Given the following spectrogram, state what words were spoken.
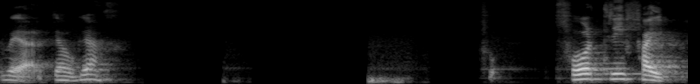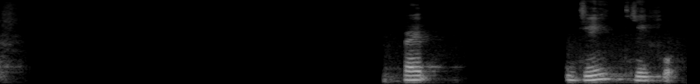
अबे यार, क्या हो गया? Four three five. Five, G, three, four.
